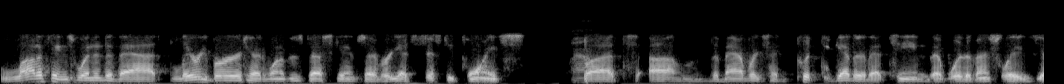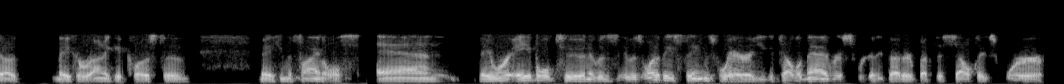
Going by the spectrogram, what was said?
a lot of things went into that. Larry Bird had one of his best games ever. He had 50 points, But um, the Mavericks had put together that team that would eventually, you know, make a run and get close to making the finals. And they were able to, and it was it was one of these things where you could tell the Mavericks were be better, but the Celtics were,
